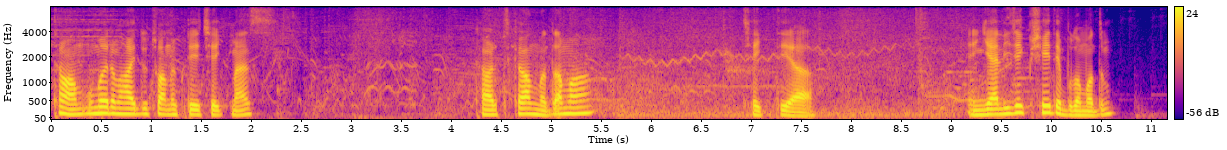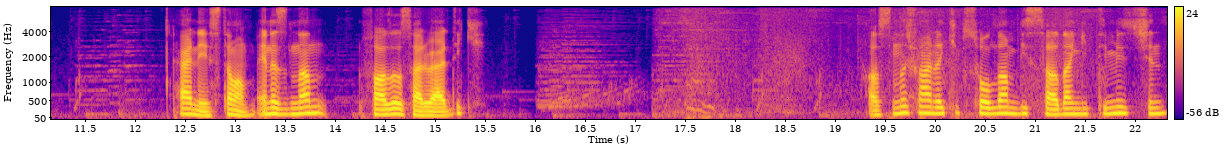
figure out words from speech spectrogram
Tamam umarım Haydut ana kuleyi çekmez. Kartı kalmadı ama çekti ya. Engelleyecek bir şey de bulamadım. Her neyse tamam. En azından fazla hasar verdik. Aslında şu an rakip soldan biz sağdan gittiğimiz için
